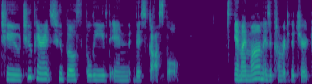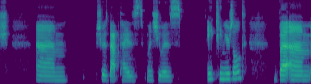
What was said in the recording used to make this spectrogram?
to two parents who both believed in this gospel. And my mom is a convert to the church. Um, she was baptized when she was 18 years old. But um,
